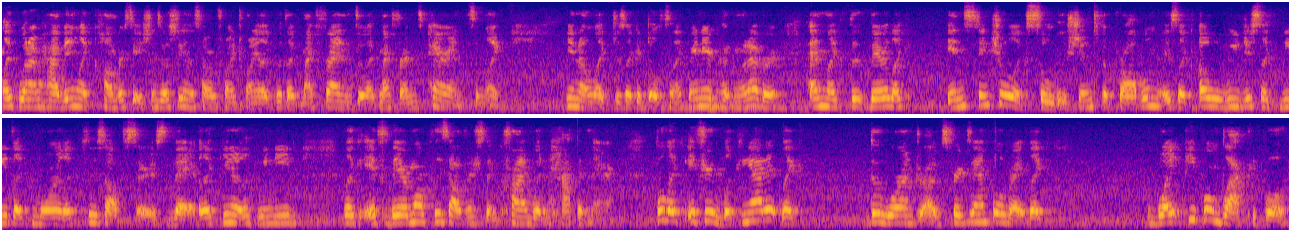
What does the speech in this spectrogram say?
like when I'm having like conversations, especially in the summer of 2020, like with like my friends and like my friends' parents and like you know like just like adults in like my neighborhood and whatever, and like the, their like instinctual like solution to the problem is like oh well, we just like need like more like police officers there, like you know like we need like if there are more police officers, then crime wouldn't happen there. But like if you're looking at it like the war on drugs, for example, right? Like white people and black people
